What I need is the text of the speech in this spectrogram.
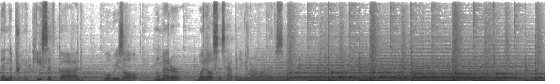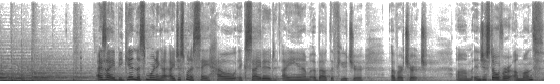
then the peace of God will result no matter what else is happening in our lives. As I begin this morning, I just want to say how excited I am about the future of our church. Um, in just over a month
